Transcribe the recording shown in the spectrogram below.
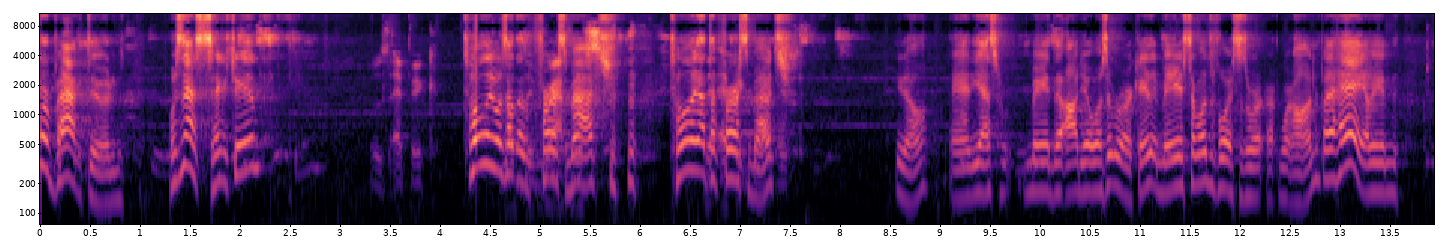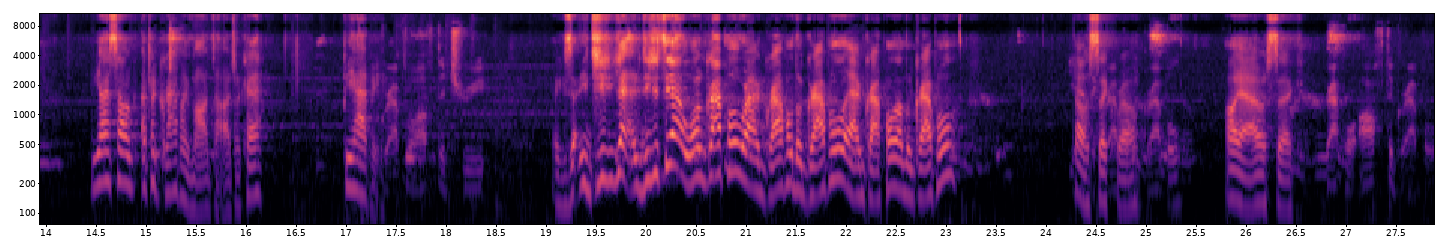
We're back, dude. Wasn't that sick, Jan? It was epic. Totally was not the the first match. totally not the, epic first match. You know, and yes, maybe the audio wasn't working. It maybe someone's voices were, were on. But hey, I mean, you guys saw epic grappling montage, okay? Be happy. Grapple off the tree. Exactly. Did you, yeah, did you see that one grapple where I grappled the grapple and I grappled on the grapple? Yeah, was sick, grapple, bro. Grapple. Oh yeah, I was sick. Grapple off the grapple.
